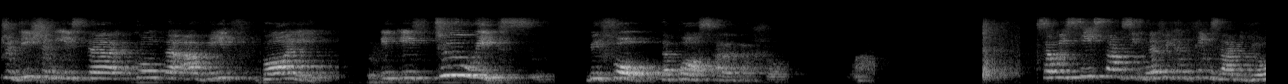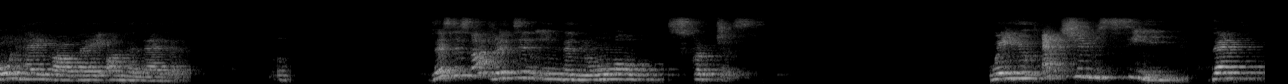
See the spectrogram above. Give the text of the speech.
tradition is the called the Aviv barley. It is two weeks before the Passover. So we see some significant things like Yod Hey Vav Hey on the ladder. This is not written in the normal scriptures, where you actually see that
